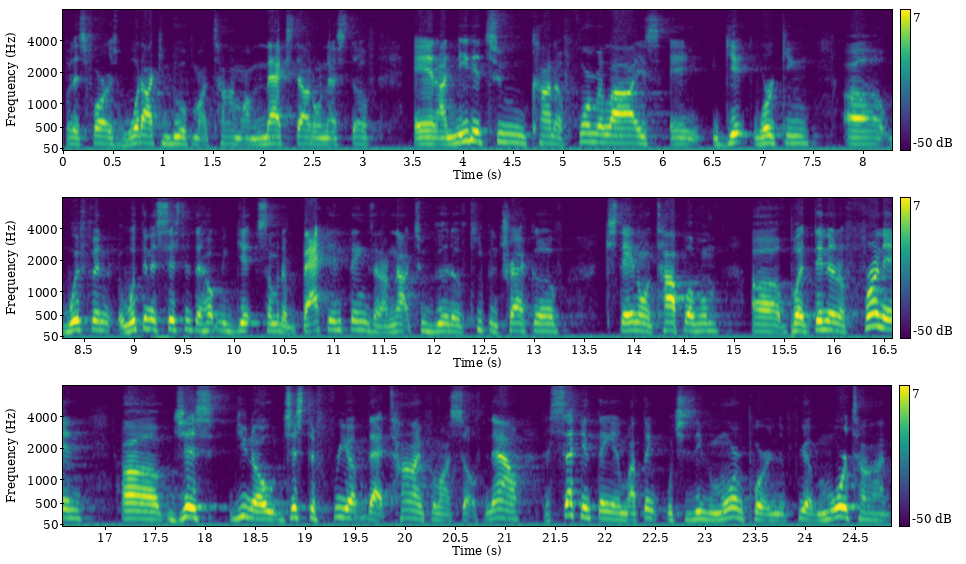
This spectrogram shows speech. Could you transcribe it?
but as far as what I can do with my time. I'm maxed out on that stuff. And I needed to kind of formalize and get working uh, with, an, with an assistant to help me get some of the back end things that I'm not too good of keeping track of, staying on top of them. Uh, but then in the front end, uh, just you know just to free up that time for myself. Now the second thing and i think which is even more important to free up more time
